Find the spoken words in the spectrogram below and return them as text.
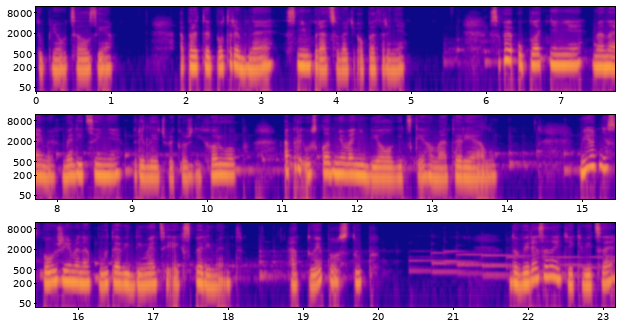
stupňov Celzia a preto je potrebné s ním pracovať opatrne. Svoje uplatnenie má najmä v medicíne, pri liečbe kožných chorôb a pri uskladňovaní biologického materiálu. My ho dnes použijeme na pútavý dymeci experiment – a tu je postup. Do vyrezanej tekvice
